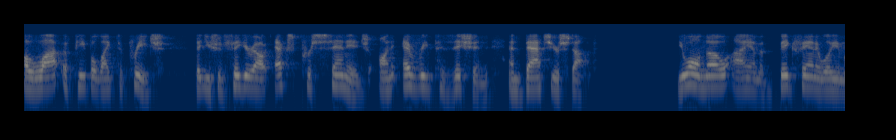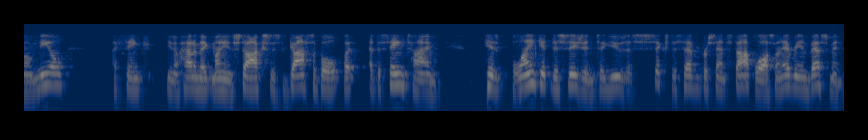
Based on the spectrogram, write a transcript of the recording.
A lot of people like to preach that you should figure out X percentage on every position, and that's your stop. You all know I am a big fan of William O'Neill. I think, you know, how to make money in stocks is gospel, but at the same time, his blanket decision to use a six to seven percent stop loss on every investment,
